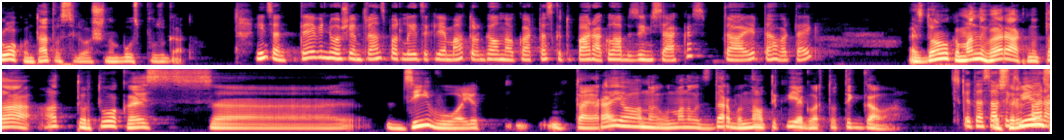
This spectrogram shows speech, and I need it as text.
roku un atvesļošana būs pusgadu. Incent, tevi no šiem transporta līdzekļiem attur galvenokārt tas, ka tu pārāk labi zini sekas. Tā ir, tā var teikt. Es domāju, ka mani vairāk no tā attur to, ka es uh, dzīvoju tajā rajonā, un man līdz darbam nav tik viegli ar to tikt galā. Skatās, tas ir viens,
